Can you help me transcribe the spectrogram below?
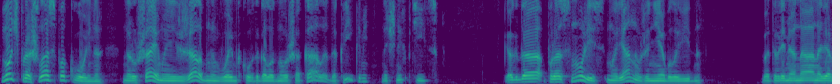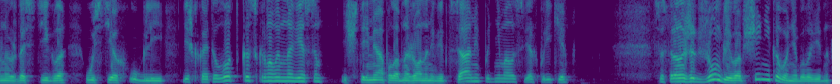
Ночь прошла спокойно, нарушаемая лишь жалобным воем какого-то голодного шакала да криками ночных птиц. Когда проснулись, Марианны уже не было видно. В это время она, наверное, уж достигла устьях угли. Лишь какая-то лодка с кормовым навесом и с четырьмя полуобнаженными гребцами поднималась вверх по реке. Со стороны же джунглей вообще никого не было видно.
